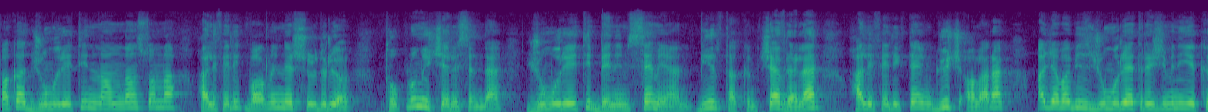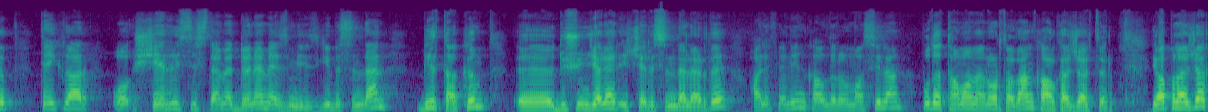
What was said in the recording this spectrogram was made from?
fakat Cumhuriyet'in ilanından sonra halifelik varlığını sürdürüyor. Toplum içerisinde Cumhuriyeti benimsemeyen bir takım çevreler halifelikten güç alarak acaba biz Cumhuriyet rejimini yıkıp tekrar o şerri sisteme dönemez miyiz gibisinden bir takım e, düşünceler içerisindelerdi. Halifeliğin kaldırılmasıyla bu da tamamen ortadan kalkacaktır. Yapılacak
